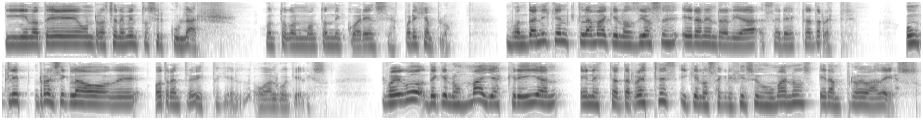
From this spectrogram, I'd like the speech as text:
y noté un razonamiento circular, junto con un montón de incoherencias. Por ejemplo, Von Daniken clama que los dioses eran en realidad seres extraterrestres. Un clip reciclado de otra entrevista que él, o algo que él hizo. Luego de que los mayas creían en extraterrestres y que los sacrificios humanos eran prueba de eso.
